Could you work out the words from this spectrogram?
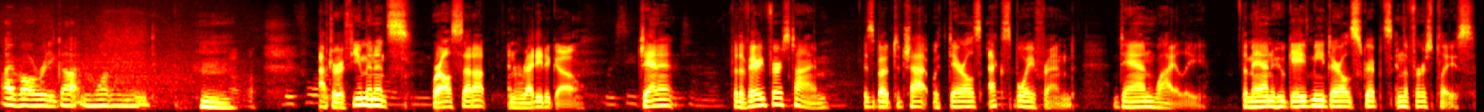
I've already gotten what I need. Hmm. After a few minutes, we're all set up and ready to go. Janet, for the very first time, is about to chat with Daryl's ex boyfriend, Dan Wiley, the man who gave me Daryl's scripts in the first place,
